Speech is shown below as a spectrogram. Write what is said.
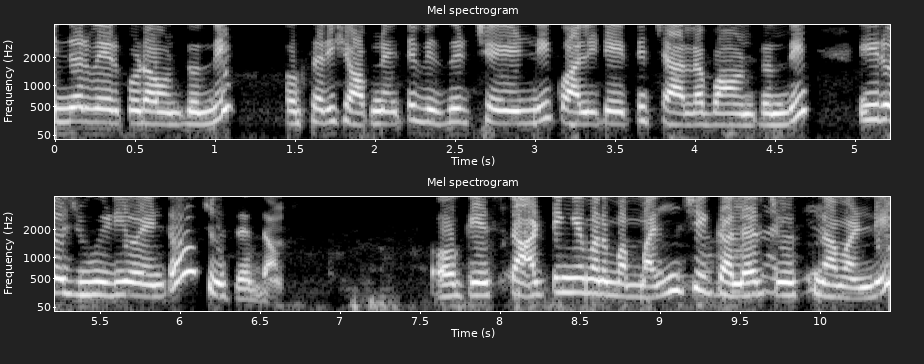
ఇన్నర్ వేర్ కూడా ఉంటుంది. ఒకసారి షాప్ని అయితే విజిట్ చేయండి. క్వాలిటీ అయితే చాలా బాగుంటుంది. ఈ రోజు వీడియో ఏంటో చూసేద్దాం. ఓకే స్టార్టింగ్ మనం మంచి కలర్ చూస్తున్నామండి.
